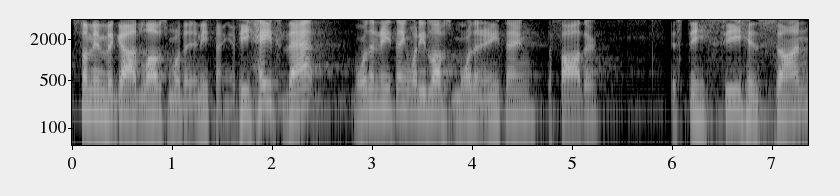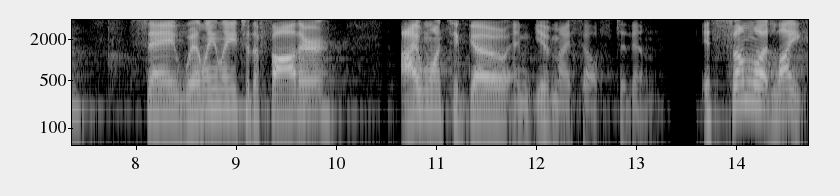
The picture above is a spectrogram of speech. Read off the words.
something that God loves more than anything. If he hates that more than anything, what he loves more than anything, the Father, is to see his son say willingly to the Father, I want to go and give myself to them. It's somewhat like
